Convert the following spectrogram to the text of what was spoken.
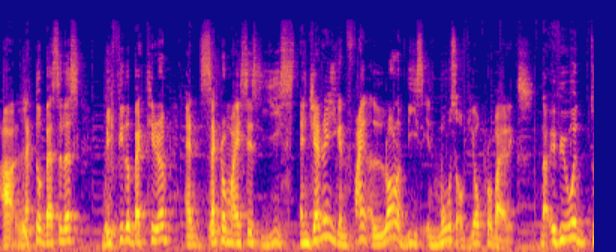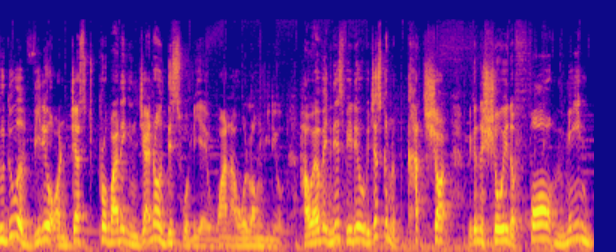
are lactobacillus, bifidobacterium, and Saccharomyces yeast. And generally, you can find a lot of these in most of your probiotics. Now, if you were to do a video on just probiotic in general, this would be a one hour long video. However, in this video, we're just going to cut short. We're going to show you the four main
